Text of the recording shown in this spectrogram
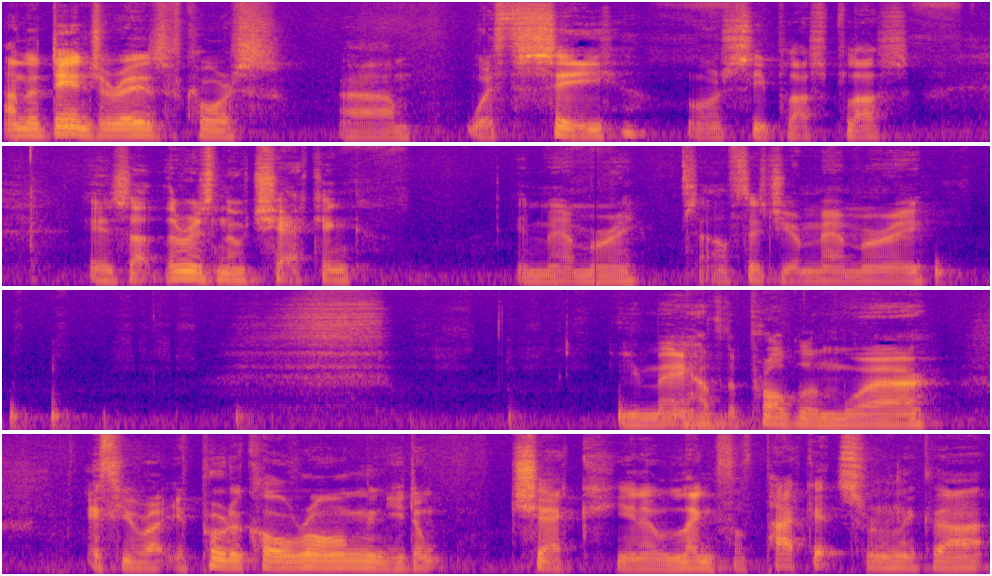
And the danger is, of course, um, with C or C++, is that there is no checking in memory. So if this is your memory, you may have the problem where if you write your protocol wrong and you don't check, you know, length of packets or anything like that,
